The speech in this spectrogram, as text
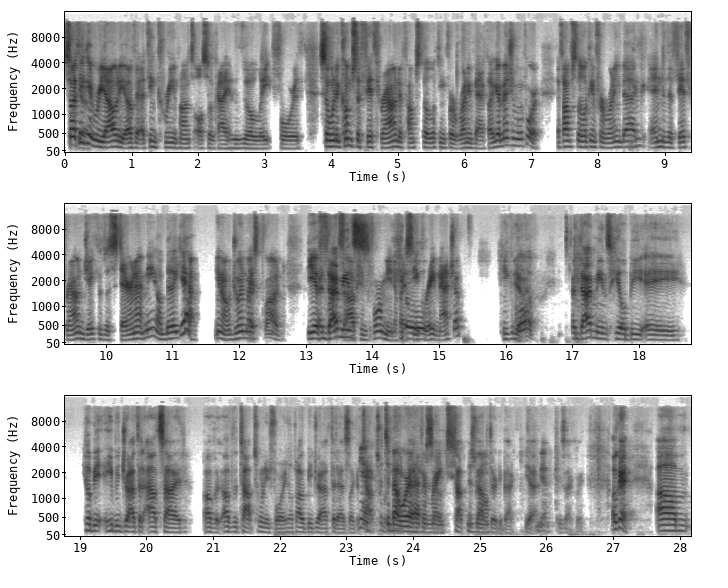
So I think Yeah. in reality of it, I think Kareem Hunt's also a guy who go late fourth. So when it comes to fifth round, if I'm still looking for a running back, like I mentioned before, if I'm still looking for a running back, Mm-hmm. end of the fifth round, Jacobs is staring at me, I'll be like, yeah, you know, join my Right. squad, be a And that flex means option for me. And if I see a great matchup, he can Yeah. blow up. and that means he'll be a he'll be he'll be drafted outside of of the top 24. He'll probably be drafted as like a Yeah, top. that's about where I have him ranked Top, as top well. 30 back. Yeah, Yeah. exactly. Okay, um,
